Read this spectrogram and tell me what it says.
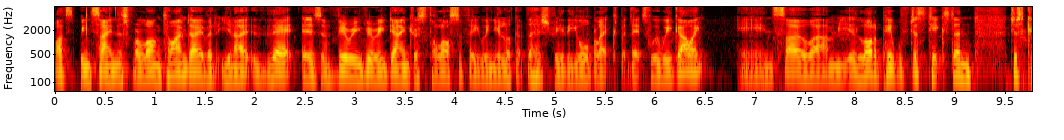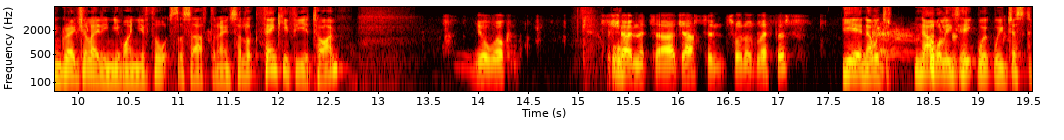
I've been saying this for a long time, David. You know, that is a very, very dangerous philosophy when you look at the history of the All Blacks, but that's where we're going. And so um, a lot of people have just texted in, just congratulating you on your thoughts this afternoon. So, look, thank you for your time. You're welcome. It's a shame that uh, Justin sort of left us. Yeah, no, we just no. Well, he's he, we, we just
